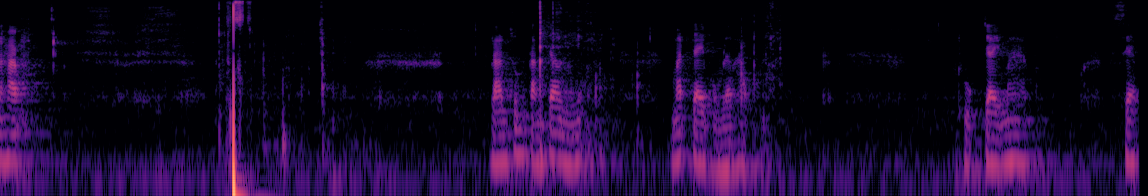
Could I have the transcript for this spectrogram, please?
นะครับ ร้านส้มตำเจ้านี้ มัดใจผมแล้วครับ ถูกใจมาก แซ่บ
